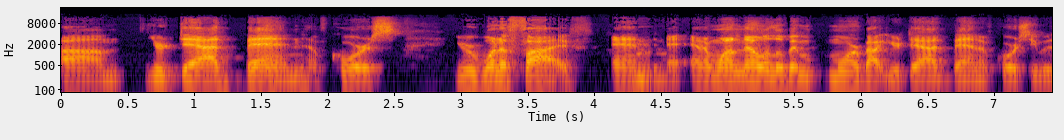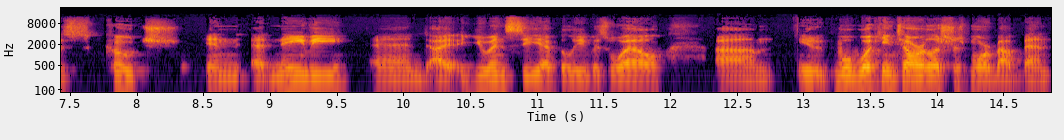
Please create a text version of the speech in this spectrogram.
Um, your dad, Ben, of course, you're one of five. And, mm-hmm. and I want to know a little bit more about your dad, Ben. Of course, he was coach in at Navy and I, UNC, I believe, as well. Um, you know, well, what can you tell our listeners more about Ben?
